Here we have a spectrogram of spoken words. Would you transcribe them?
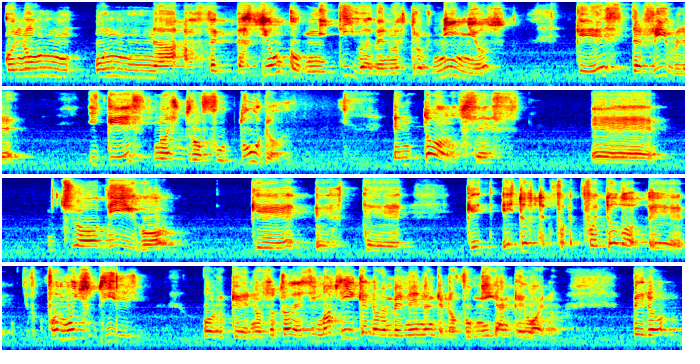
con un una afectación cognitiva de nuestros niños que es terrible y que es nuestro futuro. Entonces, eh, yo digo que, este, que esto fue, todo, eh, fue muy sutil, porque nosotros decimos, sí, que nos envenenan, que nos fumigan, que bueno, pero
